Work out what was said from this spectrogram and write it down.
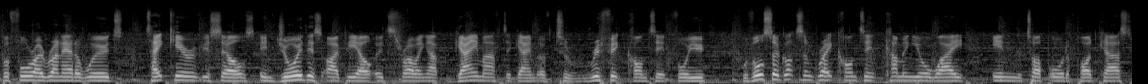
before I run out of words. Take care of yourselves. Enjoy this IPL. It's throwing up game after game of terrific content for you. We've also got some great content coming your way in the Top Order podcast.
